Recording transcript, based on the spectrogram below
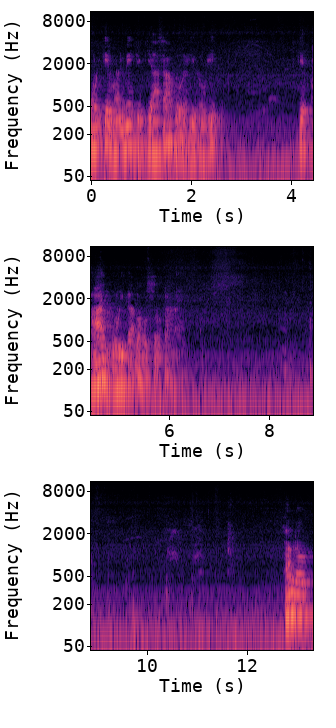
उनके मन में जिज्ञासा हो रही होगी कि आज होलिका महोत्सव कहाँ है। हम लोग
